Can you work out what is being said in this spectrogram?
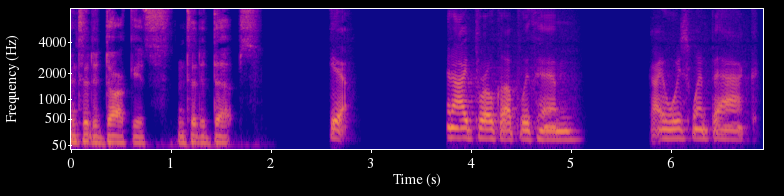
into the darkest, into the depths. Yeah. And I broke up with him. I always went back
